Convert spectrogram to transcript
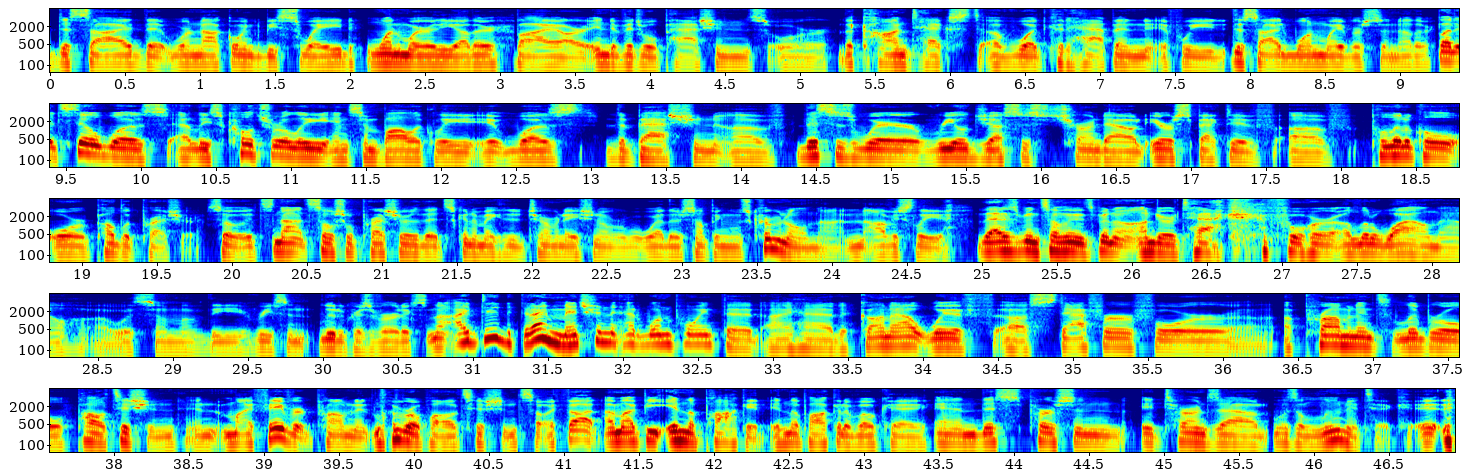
decide that we're not going to be swayed one way or the the other by our individual passions or the context of what could happen if we decide one way versus another. But it still was, at least culturally and symbolically, it was the bastion of this is where real justice churned out, irrespective of political or public pressure. So it's not social pressure that's going to make a determination over whether something was criminal or not. And obviously, that has been something that's been under attack for a little while now uh, with some of the recent ludicrous verdicts. Now, I did, did I mention at one point that I had gone out with a staffer for uh, a prominent liberal politician and my favorite prominent liberal politician? So I thought I might be in the pocket, in the pocket of okay. And this person, it turns out, was a lunatic. It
